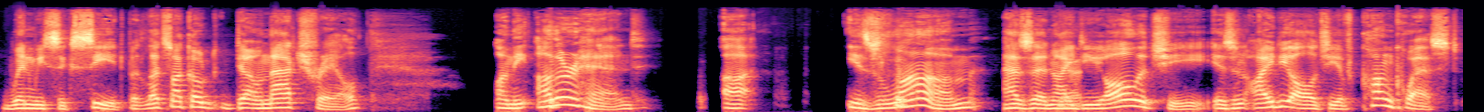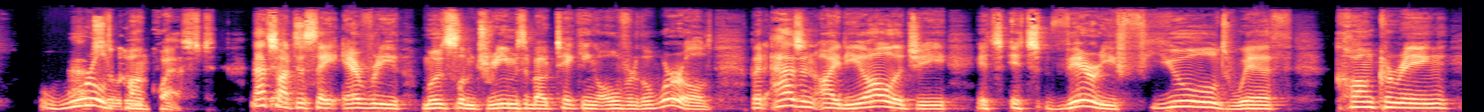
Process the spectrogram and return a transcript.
when we succeed. But let's not go down that trail. On the other hand, uh, Islam as an yeah. ideology is an ideology of conquest, world Absolutely. conquest. That's yes. not to say every Muslim dreams about taking over the world, but as an ideology, it's it's very fueled with conquering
